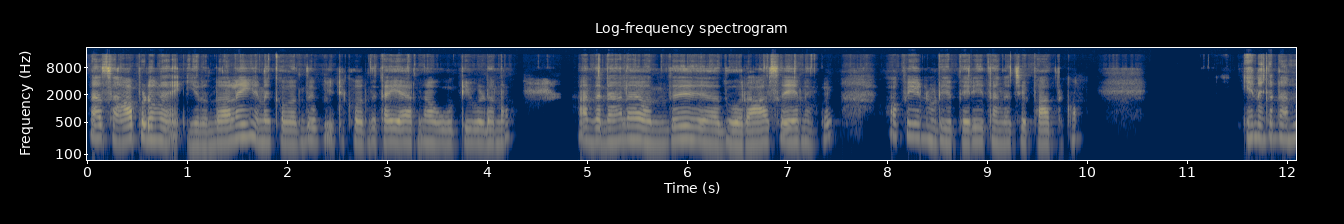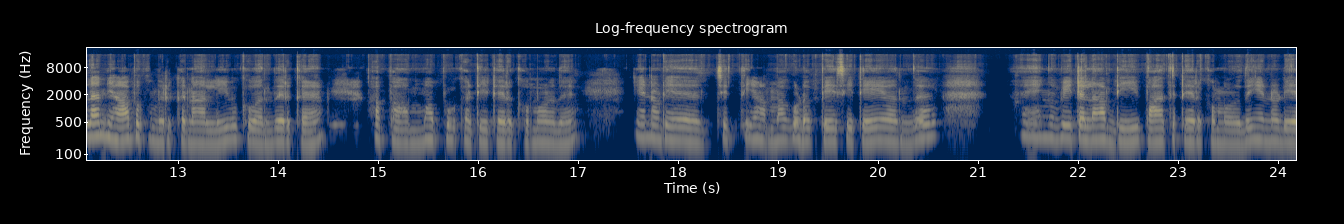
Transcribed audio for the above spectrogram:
நான் சாப்பிடுவேன். இருந்தாலும் எனக்கு வந்து வீட்டுக்கு வந்துட்டா யாருன்னா ஊட்டி விடணும். அதனால் வந்து அது ஒரு ஆசை எனக்கு. அப்போ என்னுடைய பெரிய தங்கச்சி பார்த்துக்கும். எனக்கு நல்லா ஞாபகம் இருக்குது நான் லீவுக்கு வந்திருக்கேன். அப்போ அம்மா பூ கட்டிகிட்டு இருக்கும்பொழுது என்னுடைய சித்தி அம்மா கூட பேசிகிட்டே வந்து எங்கள் வீட்டெல்லாம் அப்படி பார்த்துட்டு இருக்கும்பொழுது என்னுடைய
